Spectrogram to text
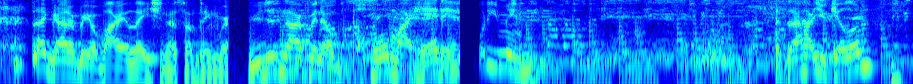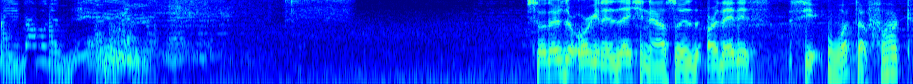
that gotta be a violation or something, bro. You're just not gonna pull my head in. What do you mean? Is that how you kill him? So there's an organization now. So is, are they just see what the fuck?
